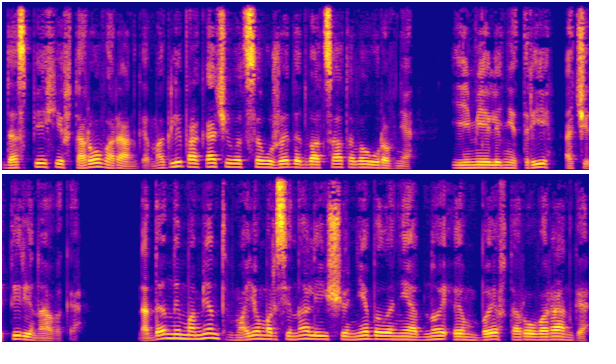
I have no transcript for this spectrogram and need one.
Доспехи второго ранга могли прокачиваться уже до 20 уровня и имели не 3, а 4 навыка. На данный момент в моем арсенале еще не было ни одной МБ второго ранга,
